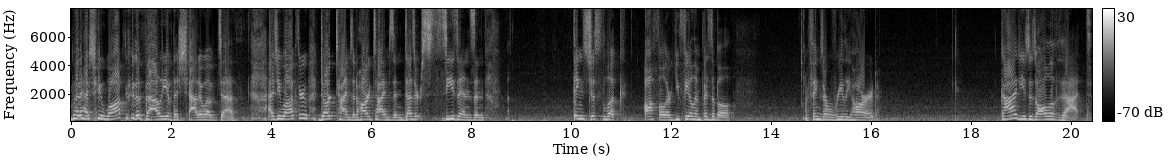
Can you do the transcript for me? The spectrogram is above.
But as you walk through the valley of the shadow of death, as you walk through dark times and hard times and desert seasons and things just look awful or you feel invisible or things are really hard. God uses all of that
